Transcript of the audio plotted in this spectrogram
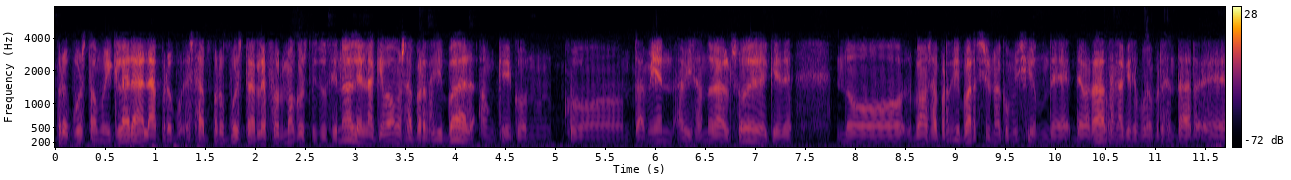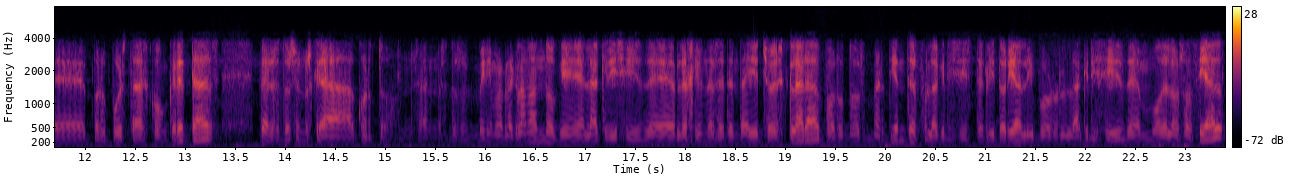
propuesta muy clara, la esta propuesta de reforma constitucional en la que vamos a participar, aunque con, con también avisándole al PSOE de que no vamos a participar si una comisión de, de verdad en la que se pueden presentar eh, propuestas concretas, pero a nosotros se nos queda corto. O sea, nosotros venimos reclamando que la crisis del régimen del 78 es clara por dos vertientes, por la crisis territorial y por la crisis del modelo social,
